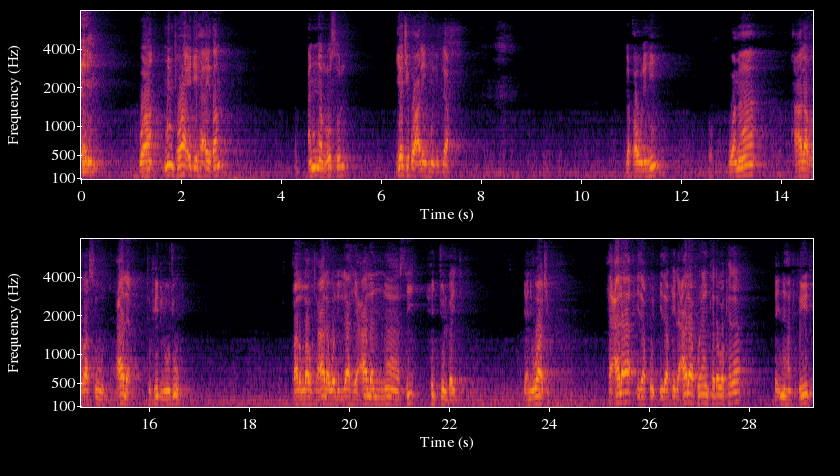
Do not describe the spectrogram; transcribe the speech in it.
ومن فوائدها أيضا أن الرسل يجب عليهم الإبلاغ. لقوله وما على الرسول على تفيد الوجوب. قال الله تعالى ولله على الناس حج البيت. يعني واجب. فعلى إذا إذا قيل على فلان كذا وكذا فإنها تفيد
